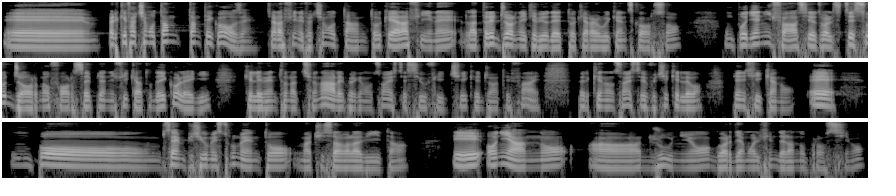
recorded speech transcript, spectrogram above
Eh, perché facciamo tante cose, cioè alla fine facciamo tanto che alla fine, la tre giorni che vi ho detto che era il weekend scorso, un po' di anni fa si è trovato il stesso giorno, forse pianificato dai colleghi, che l'evento nazionale, perché non sono gli stessi uffici che giornate fai, perché non sono gli stessi uffici che lo pianificano. È un po' semplice come strumento, ma ci salva la vita. E ogni anno a giugno guardiamo il film dell'anno prossimo,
